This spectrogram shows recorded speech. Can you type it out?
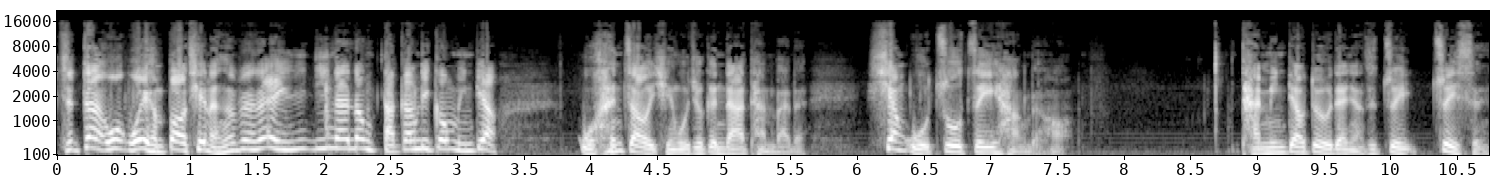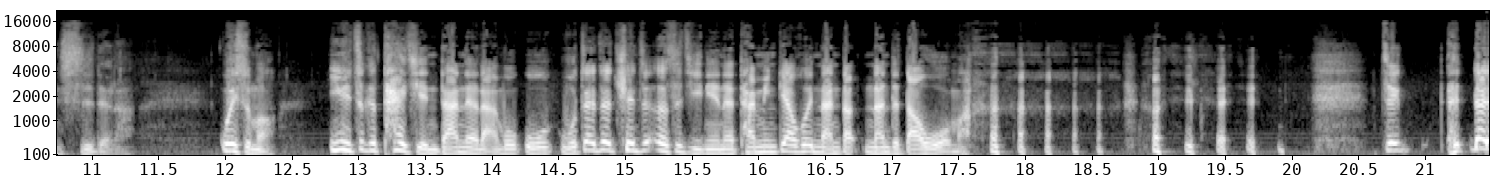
这但我我也很抱歉了，很多人说哎，应该弄打钢立功民调。我很早以前我就跟大家坦白的，像我做这一行的哈。谈民调对我来讲是最最省事的啦，为什么？因为这个太简单了啦。我我我在这圈子二十几年了，谈民调会难倒难得倒我吗？这那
